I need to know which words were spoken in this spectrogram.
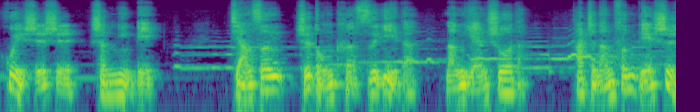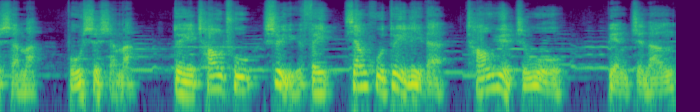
会识是生命力，蒋僧只懂可思议的，能言说的，他只能分别是什么，不是什么，对超出是与非相互对立的超越之物，便只能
